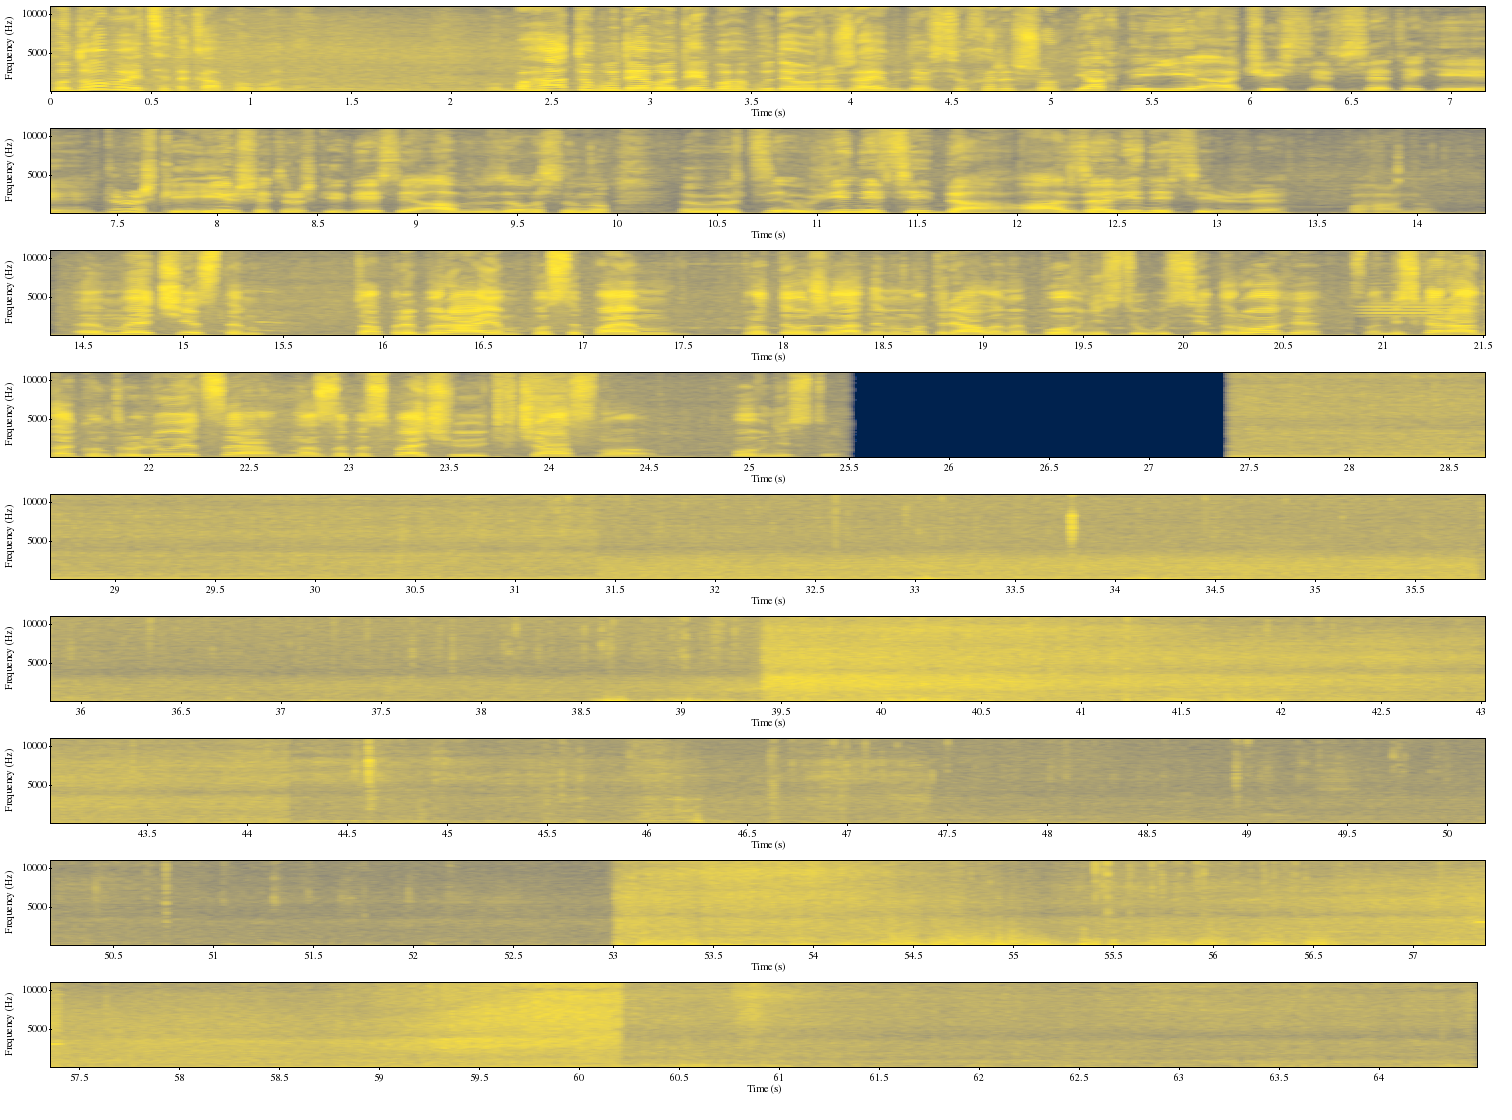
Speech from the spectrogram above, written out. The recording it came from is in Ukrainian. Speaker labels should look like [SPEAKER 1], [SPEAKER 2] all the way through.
[SPEAKER 1] Подобається така погода. Багато буде води, буде урожай, буде все хорошо.
[SPEAKER 2] Як не є, а чистять все-таки трошки гірше, трошки десь, а в основному в Вінниці так, Вінниці да, а за Вінниці вже погано.
[SPEAKER 3] Е, ми чистимо та прибираємо, посипаємо протиожеледними матеріалами повністю усі дороги. Міська рада контролює це, нас забезпечують вчасно повністю.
